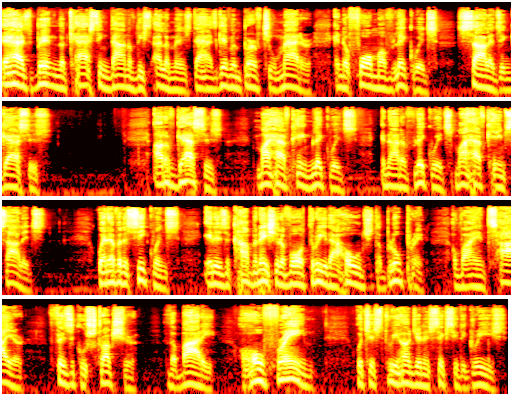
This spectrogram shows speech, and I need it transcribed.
It has been the casting down of these elements that has given birth to matter in the form of liquids, solids, and gases. Out of gases might have came liquids, and out of liquids, my half came solids. Whatever the sequence, it is a combination of all three that holds the blueprint of our entire physical structure, the body, a whole frame, which is 360 degrees.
